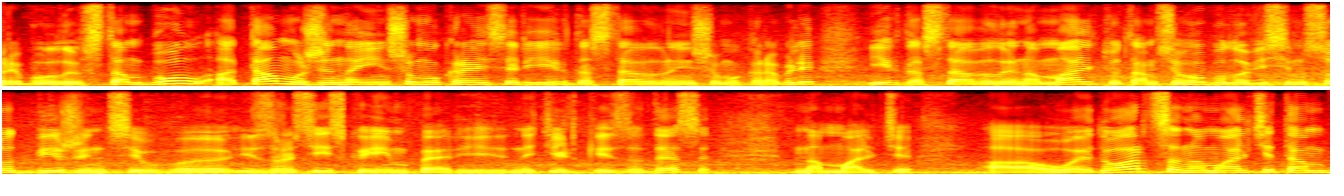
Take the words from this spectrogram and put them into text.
прибули в Стамбул, а там уже на іншому крейсері їх доставили на іншому кораблі. Їх доставили на Мальту. Там всього було 800 біженців е, із Російської імперії, не тільки з Одеси на Мальті. А у Едуардса на Мальті там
